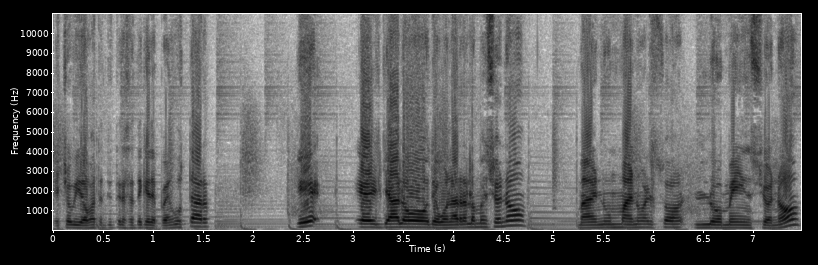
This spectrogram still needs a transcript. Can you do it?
He hecho videos bastante interesantes que te pueden gustar. Que él ya lo de Bonarra lo mencionó. Magnus Manuelson lo mencionó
